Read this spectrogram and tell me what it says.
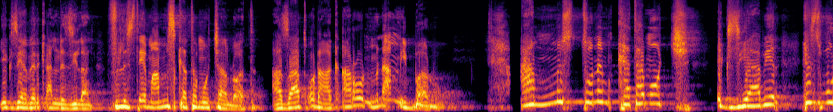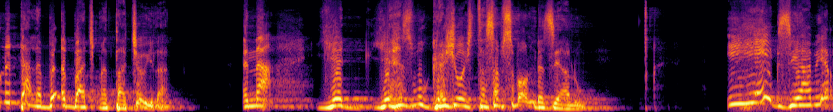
የእግዚአብሔር ቃል እንደዚህ ይላል ፍልስጤም አምስት ከተሞች አሏት አዛጦን አቃሮን ምናም ይባሉ። አምስቱንም ከተሞች እግዚአብሔር ህዝቡን እንዳለ በእባጭ መታቸው ይላል። እና የህዝቡ ገዢዎች ተሰብስበው እንደዚህ ያሉ ይሄ እግዚአብሔር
